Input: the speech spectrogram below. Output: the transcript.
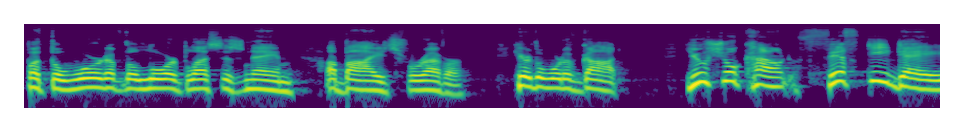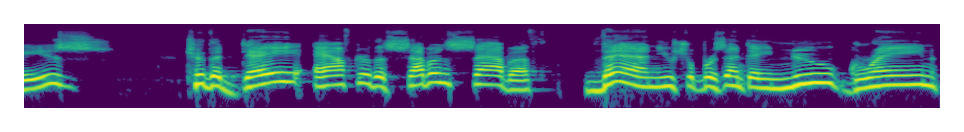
but the word of the Lord, bless his name, abides forever. Hear the word of God. You shall count 50 days to the day after the seventh Sabbath, then you shall present a new grain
